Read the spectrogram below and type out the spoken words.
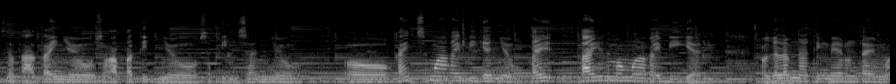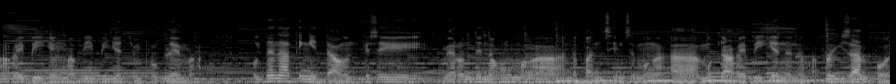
sa tatay nyo, sa kapatid nyo, sa pinsan nyo, o kahit sa mga kaibigan nyo. Kahit tayo namang mga kaibigan, pag alam nating meron tayong mga kaibigang mabibigat yung problema, huwag na nating i-down kasi meron din akong mga napansin sa mga uh, magkakaibigan na for example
